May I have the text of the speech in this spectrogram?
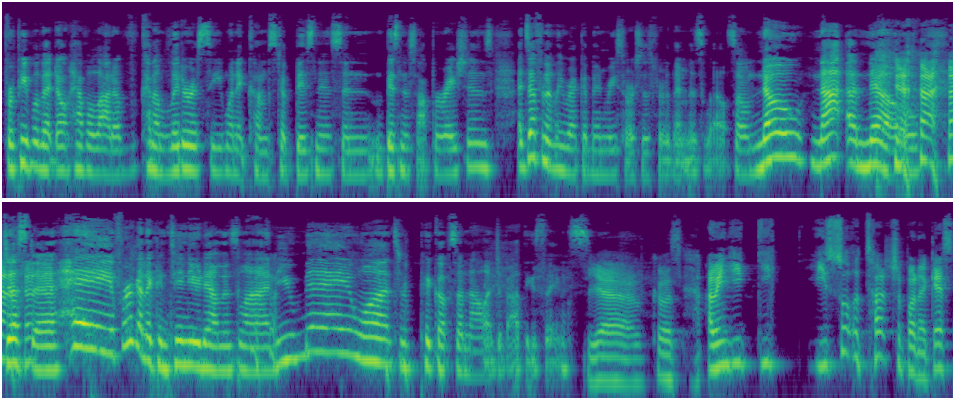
for people that don't have a lot of kind of literacy when it comes to business and business operations, I definitely recommend resources for them as well. So no, not a no, just a, hey, if we're going to continue down this line, you may want to pick up some knowledge about these things. Yeah, of course. I mean, you, you you sort of touched upon, I guess,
